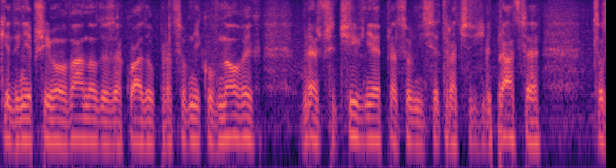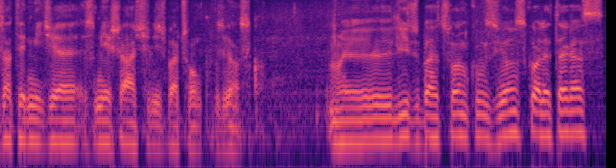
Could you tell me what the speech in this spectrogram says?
kiedy nie przyjmowano do zakładu pracowników nowych, wręcz przeciwnie, pracownicy tracili pracę, co za tym idzie zmniejszała się liczba członków związku. E, liczba członków związku, ale teraz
